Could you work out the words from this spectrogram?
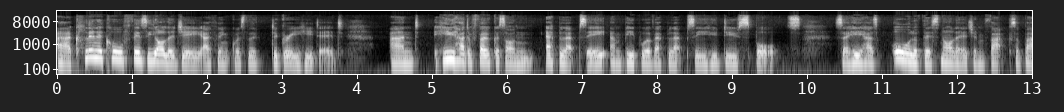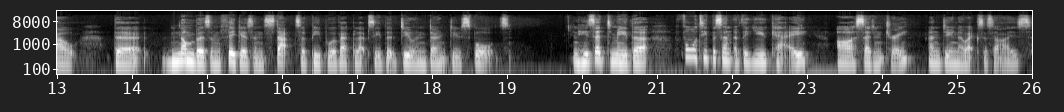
uh, clinical physiology, I think, was the degree he did. And he had a focus on epilepsy and people with epilepsy who do sports. So he has all of this knowledge and facts about the numbers and figures and stats of people with epilepsy that do and don't do sports. And he said to me that 40% of the UK are sedentary, and do no exercise,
